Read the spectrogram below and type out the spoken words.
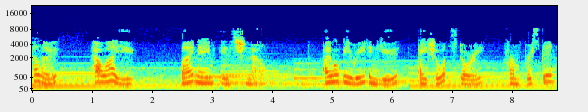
Hello, how are you? My name is Chanel. I will be reading you a short story from Brisbane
